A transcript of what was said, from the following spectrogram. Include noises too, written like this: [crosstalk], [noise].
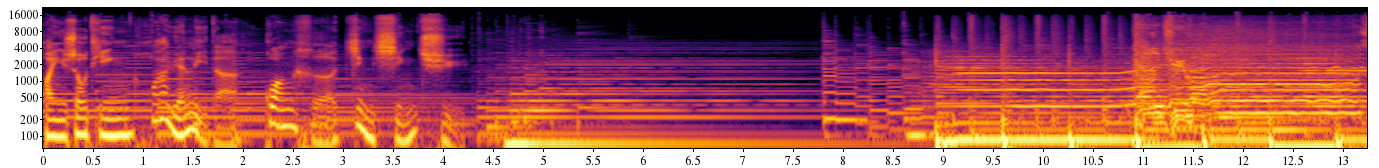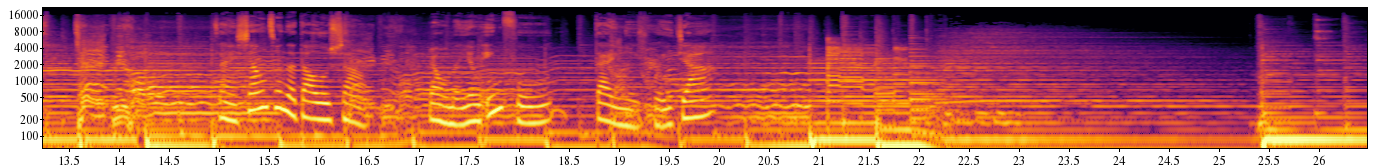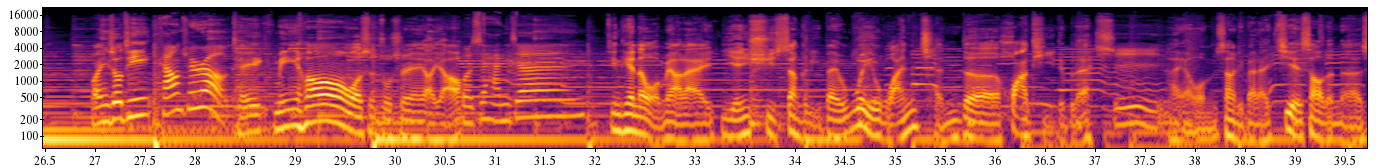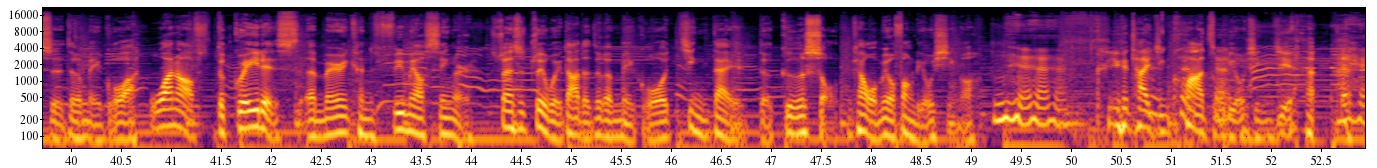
欢迎收听《花园里的光合进行曲》。在乡村的道路上，让我们用音符带你回家。欢迎收听 Country Road，Take Me Home，我是主持人瑶瑶。我是韩真。今天呢，我们要来延续上个礼拜未完成的话题，对不对？是还有，我们上个礼拜来介绍的呢是这个美国啊，one of the greatest American female singer，算是最伟大的这个美国近代的歌手。你看我没有放流行哦，[laughs] 因为他已经跨足流行界了，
